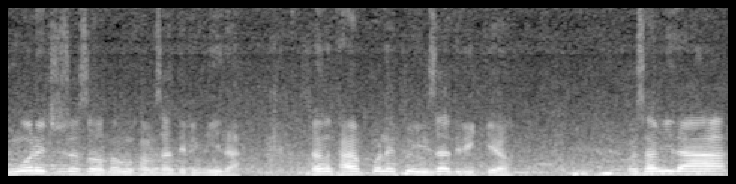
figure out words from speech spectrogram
응원해 주셔서 너무 감사드립니다. 저는 다음번에 또 인사드릴게요. 감사합니다.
